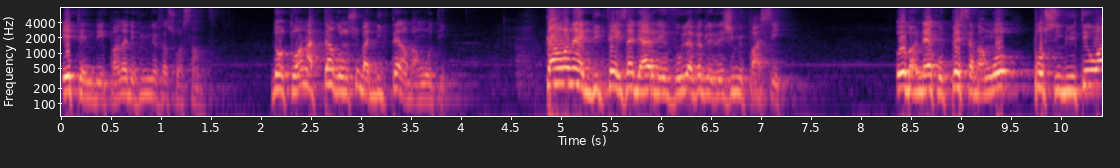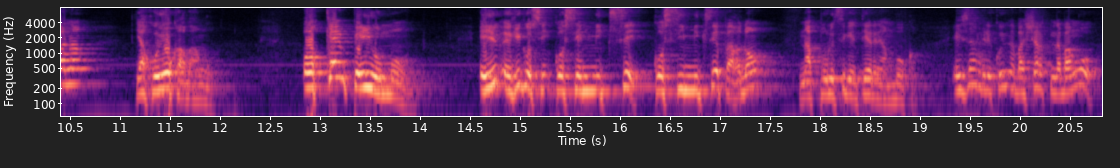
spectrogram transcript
est indépendant depuis 1960 donc towana ntango nyonso badicté na bango te. Ntango wana ya dicté eza déjà révolu avec le régime passé. Oyo bandaki kopesa bango possibilité wana ya koyoka bango. Aucun pays au monde ekoki kosemixe kosimixe pardon na politique interne ya mboka. Eza reconnu na bacharte na bango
